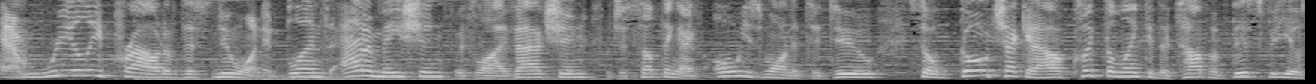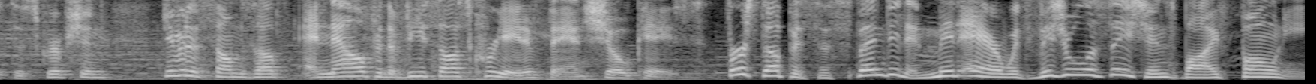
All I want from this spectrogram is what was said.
and I'm really proud of this new one. It blends animation with live action, which is something I've always wanted to do, so go check it out, click the link at the top of this video's description, give it a thumbs up, and now for the Vsauce Creative Fan Showcase. First up is Suspended in Midair with visualizations by Phony.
